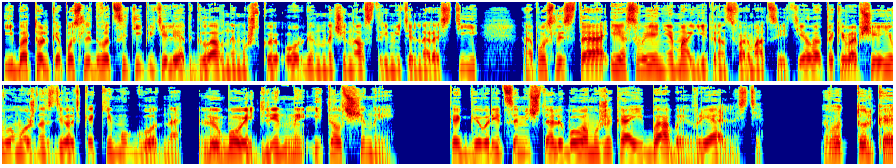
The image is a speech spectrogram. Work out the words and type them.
ибо только после 25 лет главный мужской орган начинал стремительно расти, а после 100 и освоения магии трансформации тела, так и вообще его можно сделать каким угодно, любой длины и толщины. Как говорится, мечта любого мужика и бабы в реальности. Вот только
